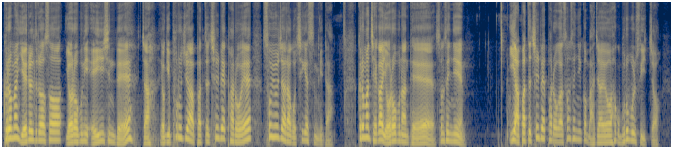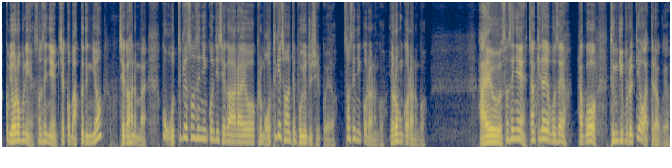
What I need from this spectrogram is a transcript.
그러면 예를 들어서 여러분이 A이신데 자, 여기 푸르지오 아파트 708호의 소유자라고 치겠습니다. 그러면 제가 여러분한테 선생님 이 아파트 708호가 선생님 거 맞아요 하고 물어볼 수 있죠. 그럼 여러분이 선생님 제 거 맞거든요. 제가 하는 말. 꼭 어떻게 선생님 건지 제가 알아요. 그럼 어떻게 저한테 보여주실 거예요? 선생님 거라는 거, 여러분 거라는 거. 아유 선생님 잠 기다려 보세요 하고 등기부를 띄워왔더라고요.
